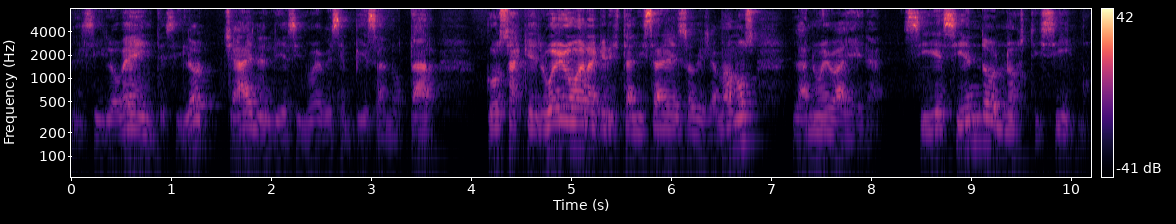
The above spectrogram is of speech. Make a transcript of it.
del siglo XX, siglo, ya en el XIX se empieza a notar cosas que luego van a cristalizar en eso que llamamos la nueva era. Sigue siendo gnosticismo.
